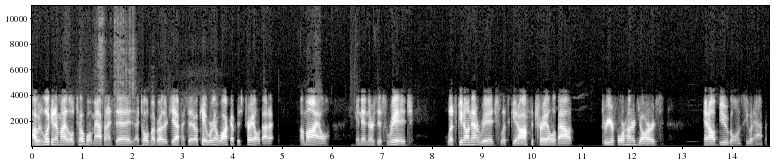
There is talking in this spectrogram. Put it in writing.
I was looking at my little topo map and I said, I told my brother Jeff, I said, okay, we're going to walk up this trail about a, a mile, and then there's this ridge. Let's get on that ridge. Let's get off the trail about three or four hundred yards, and I'll bugle and see what happens.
